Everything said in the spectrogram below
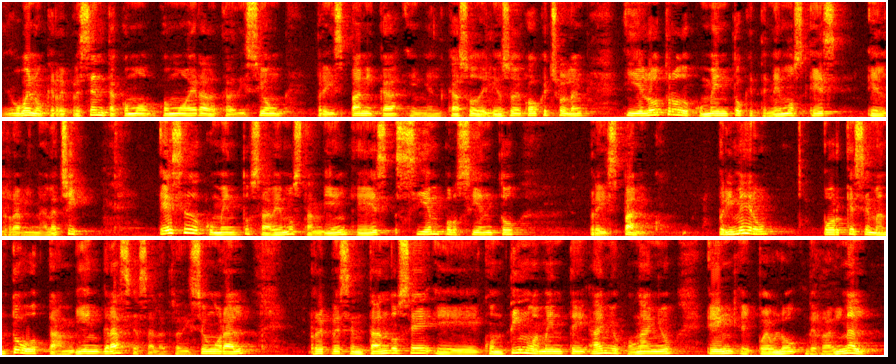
bueno, que representa cómo, cómo, era la tradición prehispánica en el caso del lienzo de Cauquecholan, y el otro documento que tenemos es el Rabinalachí. Ese documento sabemos también que es 100% prehispánico. Primero, porque se mantuvo también gracias a la tradición oral representándose eh, continuamente año con año en el pueblo de Rabinal.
